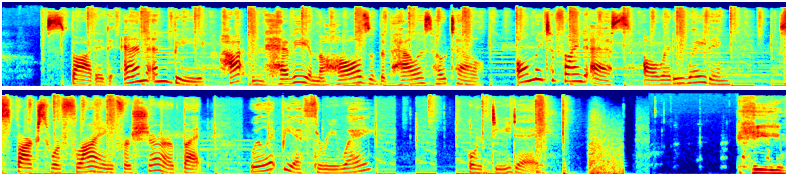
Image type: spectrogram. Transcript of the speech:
Spotted N and B hot and heavy in the halls of the Palace Hotel, only to find S already waiting. Sparks were flying for sure, but will it be a three way or D Day? He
